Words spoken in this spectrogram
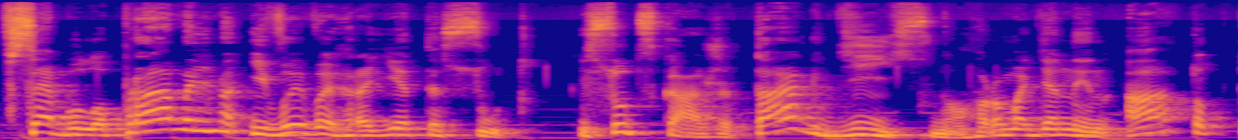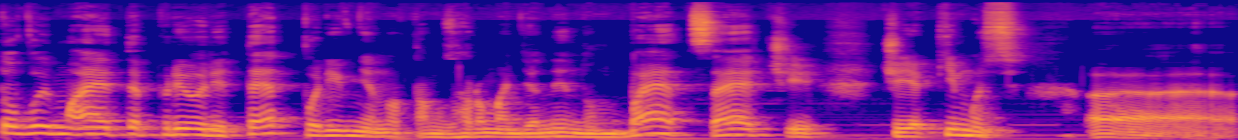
все було правильно, і ви виграєте суд. І суд скаже: так, дійсно, громадянин А, тобто ви маєте пріоритет порівняно там з громадянином Б, С чи, чи якимось е,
